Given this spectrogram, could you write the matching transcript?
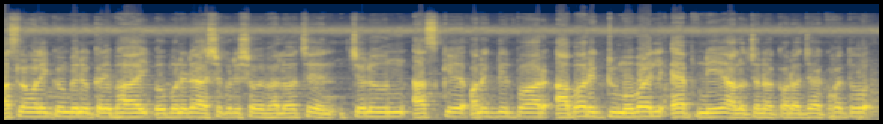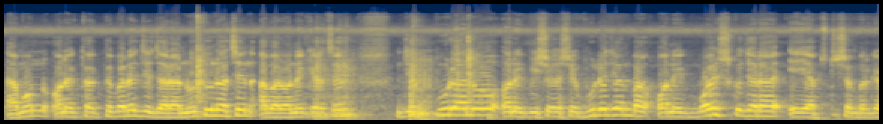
আসসালামু আলাইকুম বিনিয়োগকারী ভাই ও বোনেরা, আশা করি সবাই ভালো আছেন। চলুন আজকে অনেকদিন পর আবার একটু মোবাইল অ্যাপ নিয়ে আলোচনা করা যাক। হয়তো এমন অনেক থাকতে পারে যে যারা নতুন আছেন, আবার অনেকে আছেন যে পুরানো অনেক বিষয় এসে ভুলে যান বা অনেক বয়স্ক যারা এই অ্যাপসটি সম্পর্কে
